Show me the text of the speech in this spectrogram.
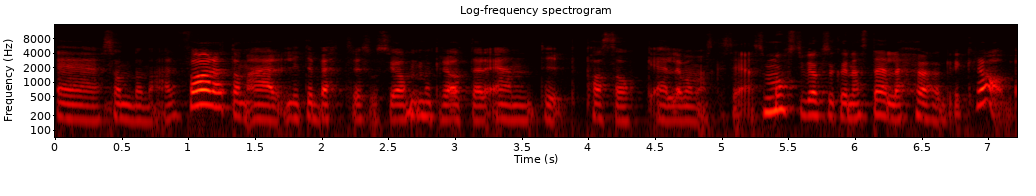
eh, som de är, för att de är lite bättre socialdemokrater än typ PASOK eller vad man ska säga, så måste vi också kunna ställa högre krav.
